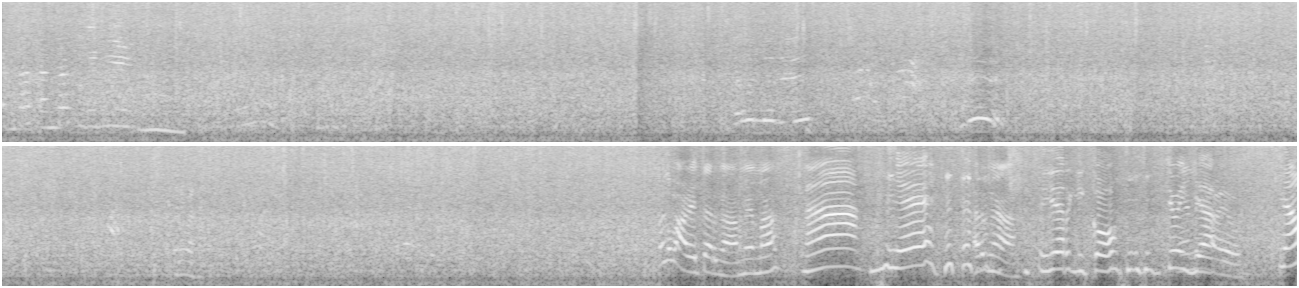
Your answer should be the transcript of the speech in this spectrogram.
എന്താ കണ്ട സുകന്യേ മഴയത്ത് ഇറങ്ങാം അമ്മയമ്മ ആ ഏ ഇറങ്ങാ നീ ഇറങ്ങിക്കോ എനിക്ക് വയ്യ ഞാൻ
